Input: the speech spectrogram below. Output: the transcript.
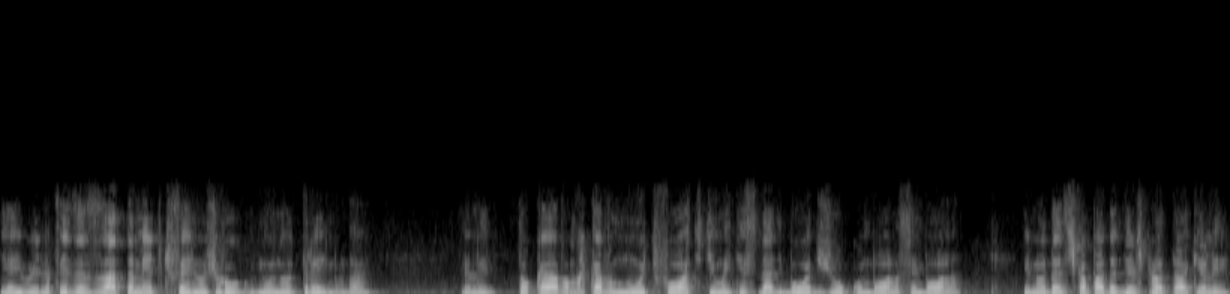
E aí o William fez exatamente o que fez no jogo, no, no treino, né? Ele tocava, marcava muito forte, tinha uma intensidade boa de jogo com bola, sem bola. E numa das escapadas deles para o ataque, ele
